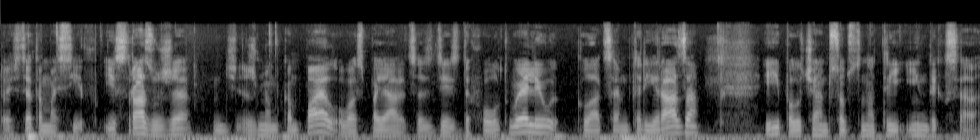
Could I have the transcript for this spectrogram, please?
то есть это массив. И сразу же жмем compile, у вас появится здесь default value, клацаем три раза и получаем, собственно, три индекса,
